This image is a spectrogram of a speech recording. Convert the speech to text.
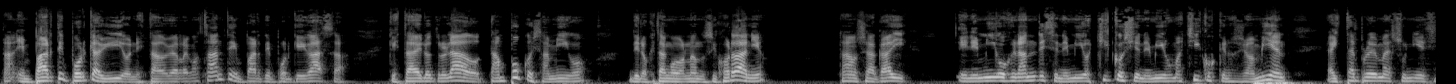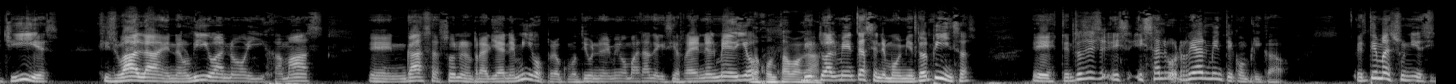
¿tá? En parte porque ha vivido en estado de guerra constante, en parte porque Gaza, que está del otro lado, tampoco es amigo de los que están gobernando Cisjordania. ¿tá? O sea, acá hay enemigos grandes, enemigos chicos y enemigos más chicos que no se llevan bien. Ahí está el problema de suníes y chiíes. Hezbollah en el Líbano y Hamas en Gaza son en realidad enemigos, pero como tiene un enemigo más grande que es Israel en el medio, virtualmente hacen el movimiento de pinzas. Este, entonces es, es algo realmente complicado. El tema de suníes y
